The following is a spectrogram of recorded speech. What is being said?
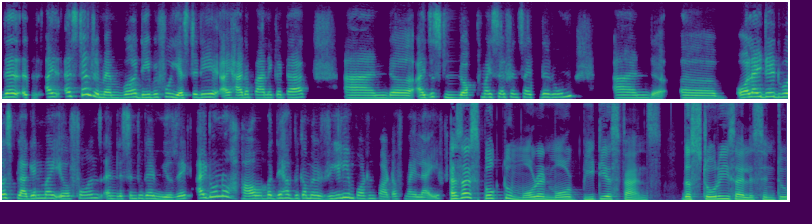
there I, I still remember day before yesterday i had a panic attack and uh, i just locked myself inside the room and uh, all i did was plug in my earphones and listen to their music i don't know how but they have become a really important part of my life as i spoke to more and more bts fans the stories i listened to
